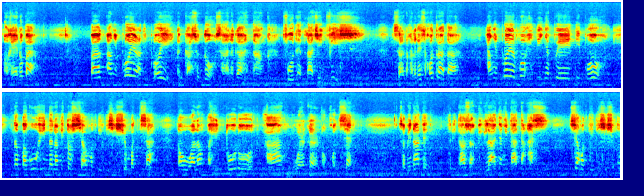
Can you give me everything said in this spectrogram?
Okay, ano pa? Pag ang employer at employee nagkasundo sa halaga ng food and lodging fees sa nakalagay sa kontrata, ang employer po hindi niya pwede po na baguhin na lang ito siya magdidesisyon mag-isa na walang pahintulot ang worker o consent. Sabi natin, 3,000, bigla niyang itataas. Siya magdidesisyon.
